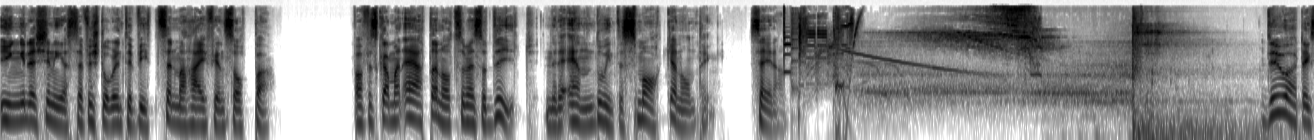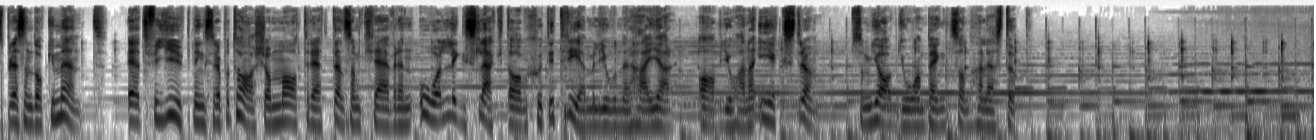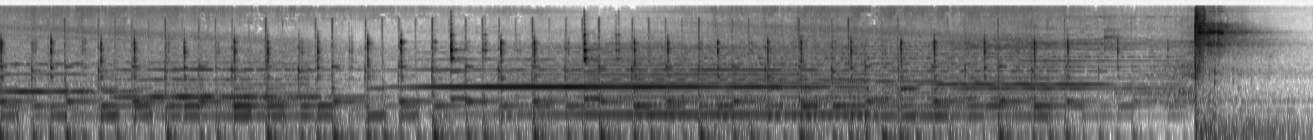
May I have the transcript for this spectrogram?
Yngre kineser förstår inte vitsen med hajfensoppa varför ska man äta något som är så dyrt när det ändå inte smakar någonting? Säger han. Du har hört Expressen Dokument, ett fördjupningsreportage om maträtten som kräver en årlig slakt av 73 miljoner hajar av Johanna Ekström, som jag, Johan Bengtsson, har läst upp.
